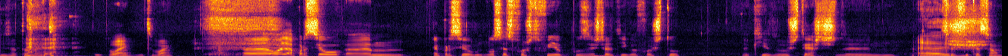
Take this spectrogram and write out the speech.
exatamente. muito bem, muito bem. Uh, olha, apareceu, um, apareceu, não sei se foste tu eu que pus este artigo ou foste tu, aqui dos testes de uh, certificação.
